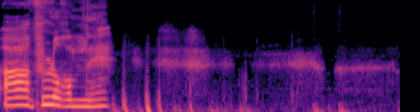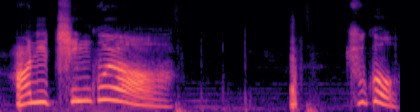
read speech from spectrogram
아 블록 없네 아니 친구야. 죽어.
